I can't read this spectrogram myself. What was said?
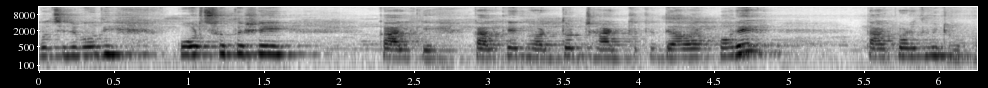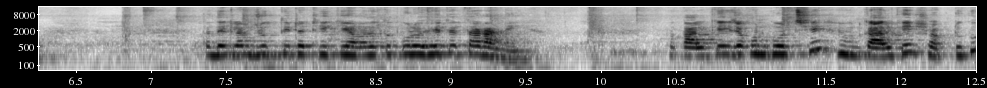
বলছে যে, বৌদি, করছ তো সেই কালকে। কালকে ঘর দর ঝাড় দিতে দেওয়ার পরে তারপরে তুমি ঢোকো। তো দেখলাম যুক্তিটা ঠিকই, আমাদের তো পুরোহিতের তারা নেই। তো কালকেই যখন করছি, কালকেই সবটুকু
